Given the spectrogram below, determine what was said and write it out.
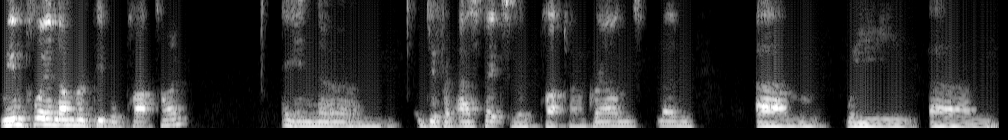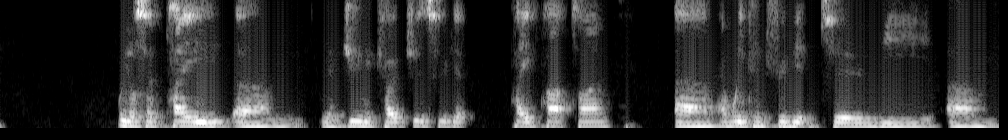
We employ a number of people part time in um, different aspects. We have part time groundsmen. Um, we um, we also pay. Um, we have junior coaches who get paid part time, um, and we contribute to the um,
